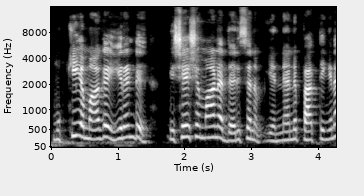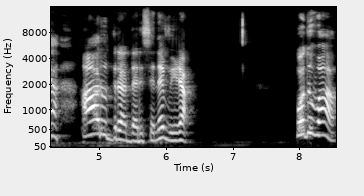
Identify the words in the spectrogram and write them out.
முக்கியமாக இரண்டு விசேஷமான தரிசனம் என்னன்னு பார்த்தீங்கன்னா ஆருத்ரா தரிசன விழா. பொதுவாக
